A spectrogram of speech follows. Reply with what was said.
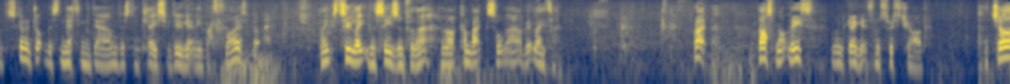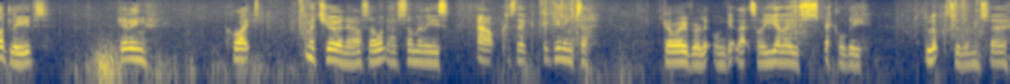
I'm just going to drop this netting down just in case we do get any butterflies, but I think it's too late in the season for that, and I'll come back and sort that out a bit later. Right, last but not least, I'm going to go and get some Swiss chard. The chard leaves getting quite mature now, so I want to have some of these out because they're beginning to go over a little and get that sort of yellow speckledy look to them. So I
